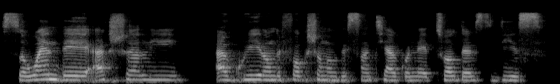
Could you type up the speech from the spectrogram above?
So when they actually agreed on the function of the Santiago network, there's this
